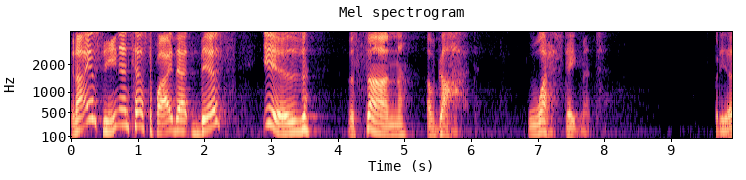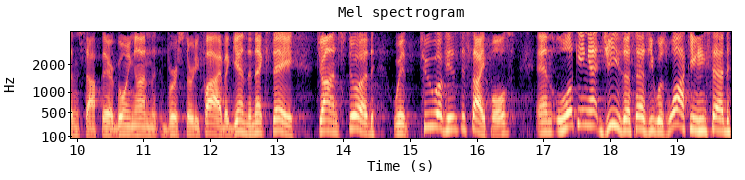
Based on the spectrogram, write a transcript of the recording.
And I have seen and testified that this is the Son of God. What a statement. But he doesn't stop there. Going on, verse 35. Again, the next day, John stood with two of his disciples, and looking at Jesus as he was walking, he said,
